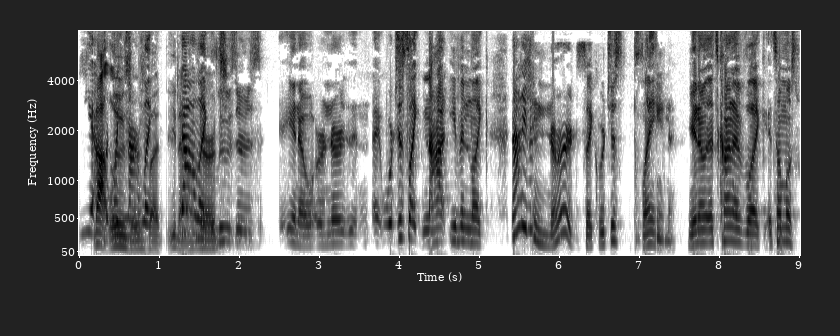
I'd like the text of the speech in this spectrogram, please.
yeah, Not like, losers, like- but, you know, not like nerds. losers, you know, or nerds. We're just like not even like not even nerds. Like we're just plain. You know, it's kind of like it's almost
